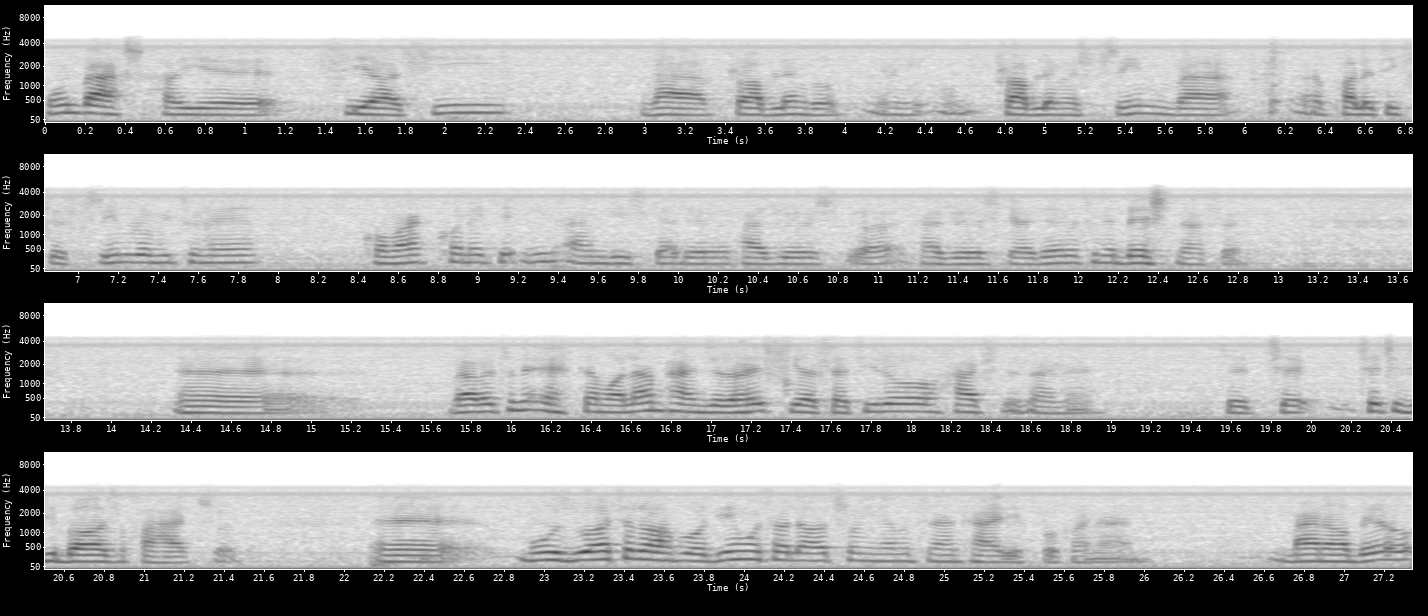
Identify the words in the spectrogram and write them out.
اون بخش های سیاسی و پرابلم رو یعنی اون پرابلم استریم و politics stream رو می‌تونه کمک کنه که این اندیشکده پژوهشکده بتونه بشناسه. و بتونه احتمالا پنجره های سیاستی رو حدس بزنه. که چه, چه چیزی باز خواهد شد. موضوعات راهبردی مطالعات رو اینا می‌تونن تعریف بکنن. منابع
